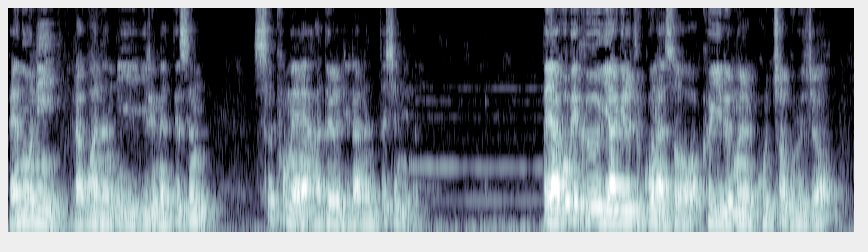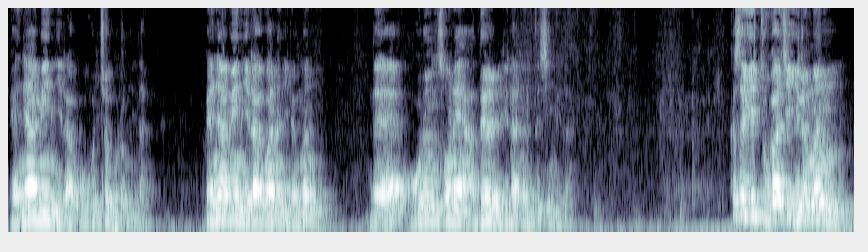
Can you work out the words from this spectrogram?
베노니라고 하는 이 이름의 뜻은 슬픔의 아들이라는 뜻입니다. 야곱이 그 이야기를 듣고 나서 그 이름을 고쳐 부르죠. 베냐민이라고 고쳐 부릅니다. 베냐민이라고 하는 이름은 내 오른손의 아들이라는 뜻입니다. 그래서 이 두 가지 이름은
